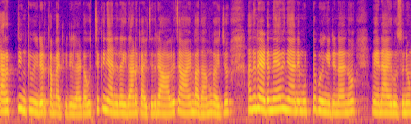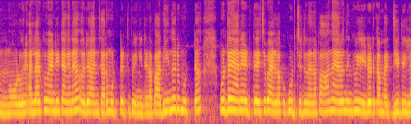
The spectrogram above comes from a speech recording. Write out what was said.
കറക്റ്റ് എനിക്ക് വീഡിയോ എടുക്കാൻ പറ്റിയിട്ടില്ല കേട്ടോ. ഉച്ചയ്ക്ക് ഞാനിത് ഇതാണ് കഴിച്ചത്. രാവിലെ ചായയും ബദാമും കഴിച്ചു. അതിന്റെ ഇടനേരം ഞാൻ മുട്ട പുഴുങ്ങിയിട്ടുണ്ടായിരുന്നു. പിന്നെ ഐറൂസിനും മോളൂനും എല്ലാവർക്കും വേണ്ടിയിട്ട് അങ്ങനെ ഒരു അഞ്ചാറ് മുട്ട എടുത്ത് പുഴുങ്ങിയിട്ടുണ്ട്. അപ്പോൾ അതിൽ നിന്നൊരു മുട്ട മുട്ട ഞാൻ എടുത്ത് വെച്ച് വെള്ളമൊക്കെ കുടിച്ചിട്ടുണ്ടായിരുന്നു. അപ്പോൾ ആ നേരം ഒന്നും എനിക്ക് വീഡിയോ എടുക്കാൻ പറ്റിയിട്ടില്ല.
